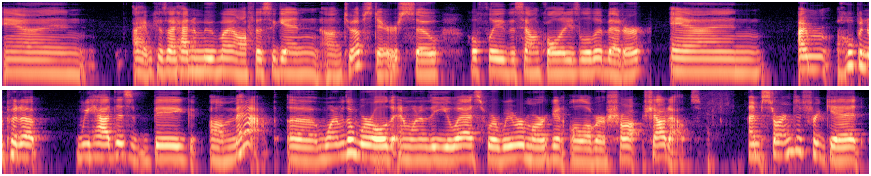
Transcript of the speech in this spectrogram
and I because I had to move my office again um, to upstairs, so hopefully the sound quality is a little bit better. And I'm hoping to put up. We had this big um, map, uh, one of the world and one of the U.S., where we were marking all of our sh- shout outs. I'm starting to forget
